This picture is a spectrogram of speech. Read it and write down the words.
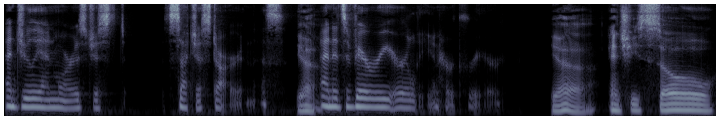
And Julianne Moore is just such a star in this. Yeah. And it's very early in her career. Yeah. And she's so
